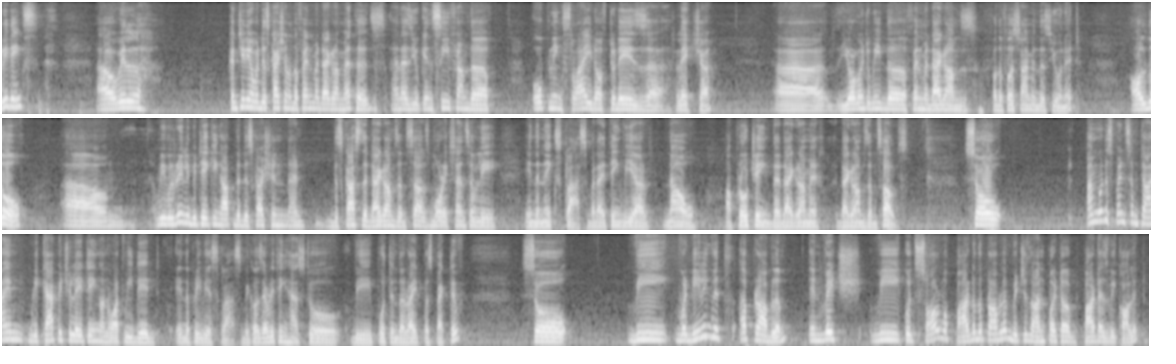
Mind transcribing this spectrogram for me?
greetings. Uh, we will continue our discussion on the Feynman diagram methods and as you can see from the opening slide of today's uh, lecture, uh, you are going to meet the Feynman diagrams for the first time in this unit. Although um, we will really be taking up the discussion and discuss the diagrams themselves more extensively in the next class, but I think we are now approaching the diagram diagrams themselves. So, I am going to spend some time recapitulating on what we did in the previous class because everything has to be put in the right perspective. So, we were dealing with a problem in which we could solve a part of the problem which is the unperturbed part as we call it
